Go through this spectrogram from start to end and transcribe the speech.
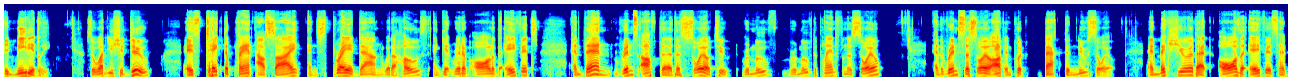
immediately. So what you should do is take the plant outside and spray it down with a hose and get rid of all of the aphids and then rinse off the, the soil too. Remove remove the plant from the soil and rinse the soil off and put back the new soil. And make sure that all the aphids have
